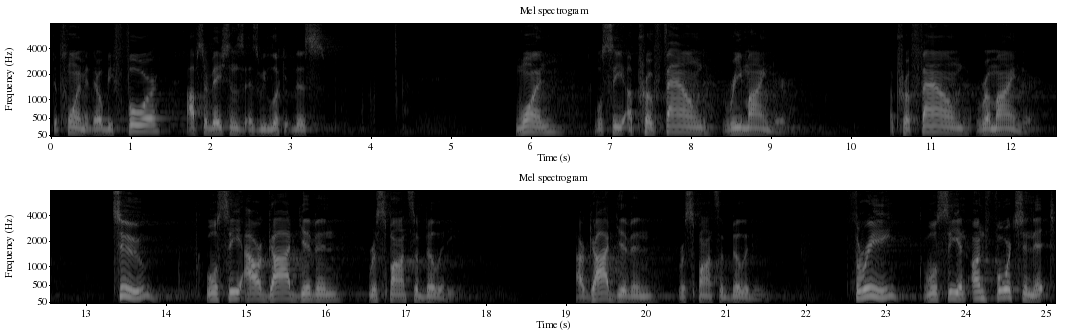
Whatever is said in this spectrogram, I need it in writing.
deployment. There will be four observations as we look at this. One, we'll see a profound reminder. A profound reminder. Two, we'll see our God given responsibility. Our God given responsibility. Three, we'll see an unfortunate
